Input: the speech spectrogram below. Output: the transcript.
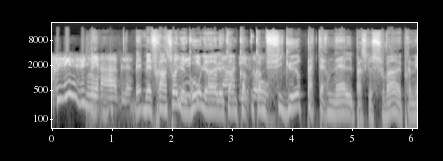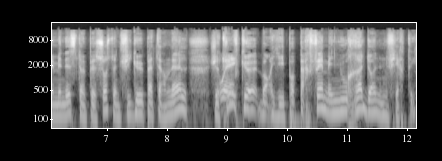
plus vulnérables. Mais, mais François Legault, là, le- comme, comme, comme figure paternelle, parce que souvent un premier ministre, c'est un peu ça, c'est une figure paternelle. Je Oui. trouve que, bon, il est pas parfait, mais il nous redonne une fierté.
